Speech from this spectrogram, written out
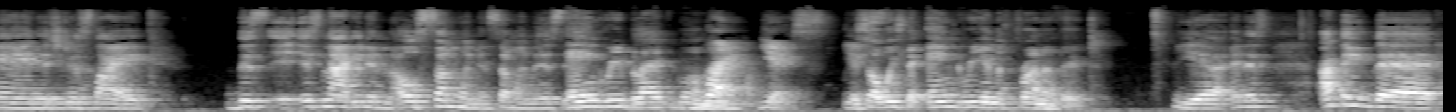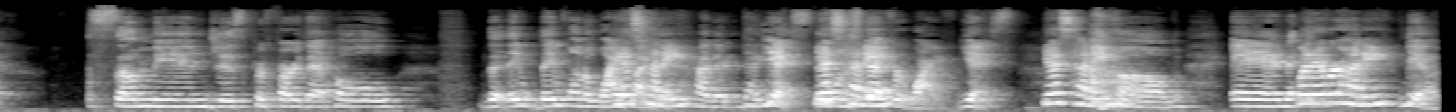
and it's Yeah. just like this. It's not even oh some women, some women. It's, angry black woman. right. Yes. Yes. It's always the angry in the front of it. Yeah, and it's I think that some men just prefer that whole that they they want a wife Yes, like honey. that, how they yes they Yes, honey. Stepford wife yes Yes, honey. um and Whatever, honey. yeah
